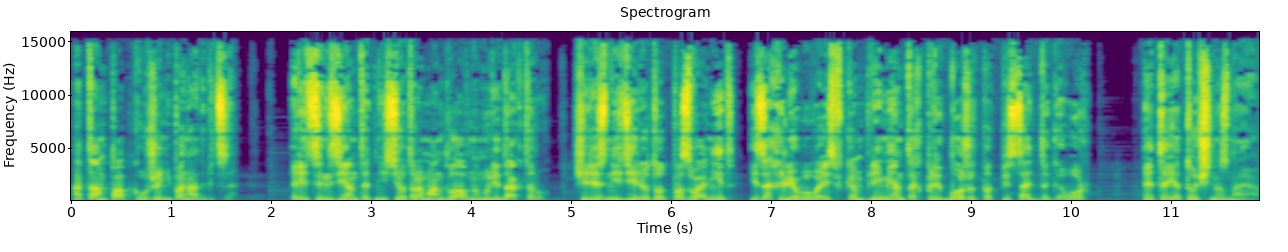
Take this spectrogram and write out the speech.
а там папка уже не понадобится. Рецензент отнесет роман главному редактору, через неделю тот позвонит и, захлебываясь в комплиментах, предложит подписать договор. Это я точно знаю.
